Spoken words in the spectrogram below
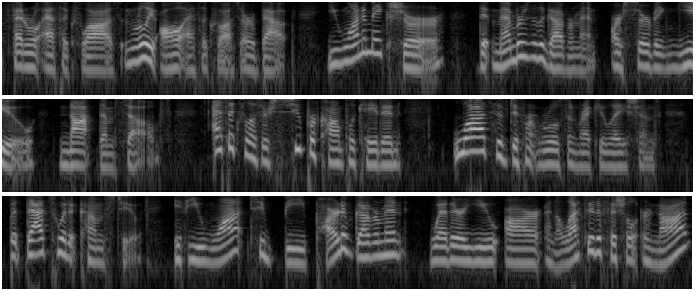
federal ethics laws and really all ethics laws are about. You want to make sure that members of the government are serving you, not themselves. Ethics laws are super complicated, lots of different rules and regulations, but that's what it comes to. If you want to be part of government, whether you are an elected official or not,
